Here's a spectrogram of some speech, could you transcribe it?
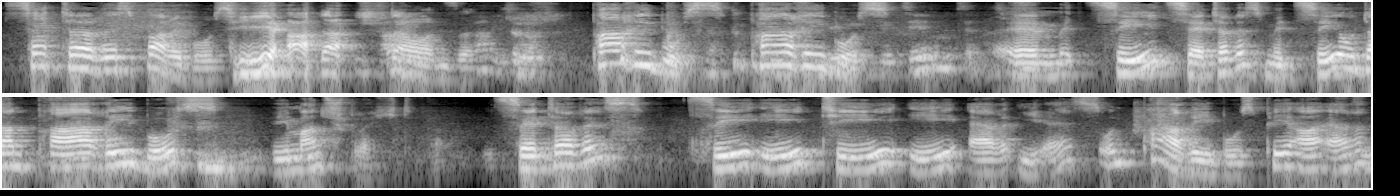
Ceteris Paribus. Ja, da staunen Sie. Paribus. Paribus. Ähm, C, Ceteris mit C und dann Paribus, wie man spricht. Ceteris, C-E-T-E-R-I-S und Paribus, P-A-R.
